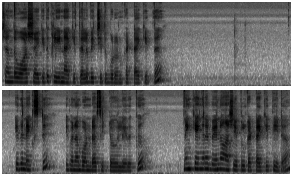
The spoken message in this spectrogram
ಚಂದ ವಾಶ್ ಹಾಕಿದ್ದು ಕ್ಲೀನ್ ಹಾಕಿತ್ತಲ್ಲ ಬೆಚ್ಚಿತ್ತು ಬಿಡೋಣ ಕಟ್ ಹಾಕಿತ್ತು ഇത് നെക്സ്റ്റ് ഇപ്പം ഞാൻ ബൊണ്ടാസ് ഇട്ടോല്ലേ ഇതൊക്കെ നിങ്ങൾക്ക് എങ്ങനെ വേണോ ആ ഷേപ്പിൽ കട്ടാക്കിയിട്ട് ഇടാം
